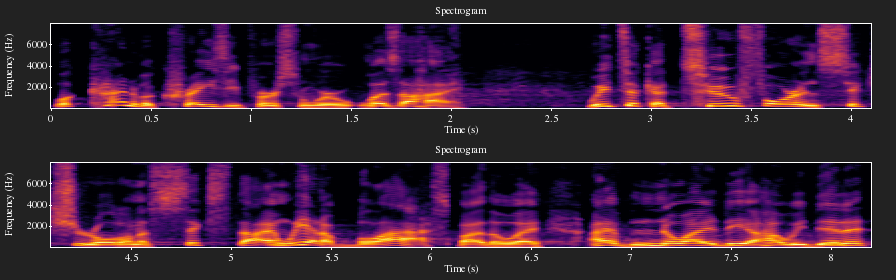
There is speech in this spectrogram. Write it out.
What kind of a crazy person were, was I? We took a two, four, and six year old on a six, and we had a blast, by the way. I have no idea how we did it.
